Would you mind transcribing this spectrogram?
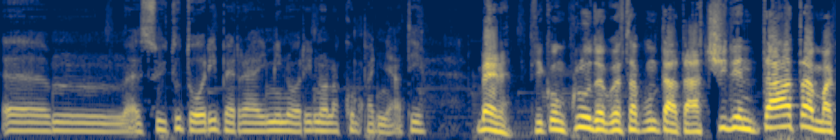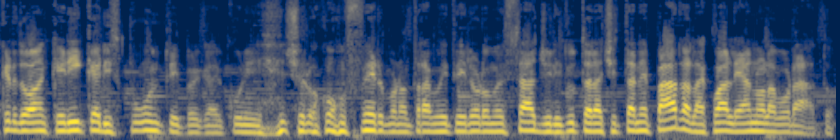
ehm, sui tutori per i minori non accompagnati. Bene, si conclude questa puntata accidentata, ma credo anche ricca di spunti, perché alcuni ce lo confermano tramite i loro messaggi di tutta la città ne parla, alla quale hanno lavorato.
